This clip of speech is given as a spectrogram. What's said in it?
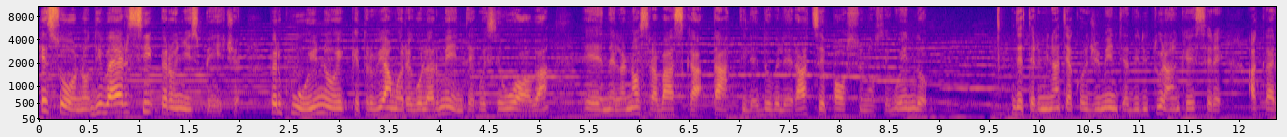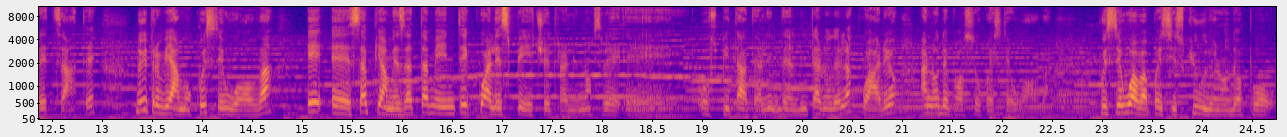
e sono diversi per ogni specie, per cui noi che troviamo regolarmente queste uova eh, nella nostra vasca tattile dove le razze possono, seguendo determinati accorgimenti, addirittura anche essere accarezzate, noi troviamo queste uova e eh, sappiamo esattamente quale specie tra le nostre eh, ospitate all'interno dell'acquario hanno deposto queste uova. Queste uova poi si schiudono dopo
